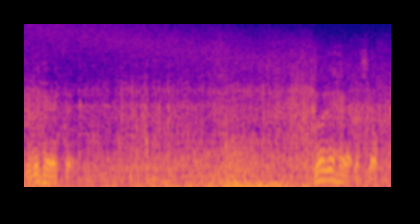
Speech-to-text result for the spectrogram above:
Bloody hate it. Bloody hate the stuff.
